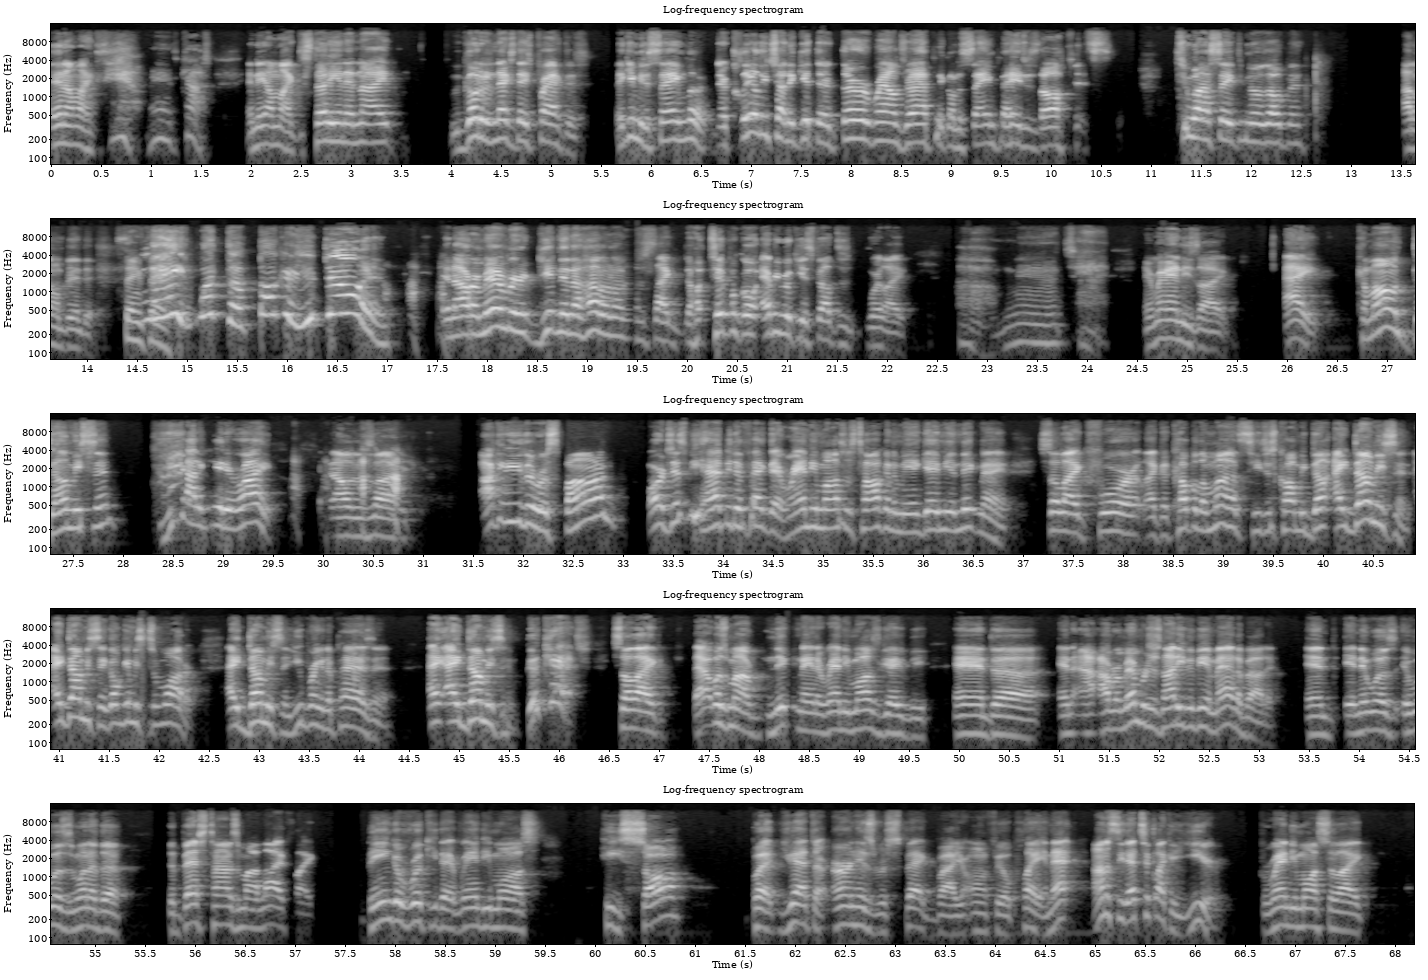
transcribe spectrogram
And I'm like, yeah, man, gosh. And then I'm like studying at night. We go to the next day's practice. They give me the same look. They're clearly trying to get their third round draft pick on the same page as the offense. Two eye safety mills open. I don't bend it. Same thing. Nate, what the fuck are you doing? and I remember getting in the huddle and I'm just like the typical every rookie has felt this we're like, oh man, and Randy's like, hey, come on, dummyson. You gotta get it right. And I was like, I can either respond or just be happy the fact that Randy Moss was talking to me and gave me a nickname. So like for like a couple of months, he just called me Dum- Hey Dummyson. Hey Dummyson, go give me some water. Hey Dummyson, you bringing the pads in. Hey, hey Dummyson, good catch. So like that was my nickname that Randy Moss gave me. And uh and I, I remember just not even being mad about it. And and it was it was one of the the best times of my life. Like being a rookie that Randy Moss he saw but you had to earn his respect by your on-field play. And that honestly, that took like a year for Randy Moss to like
